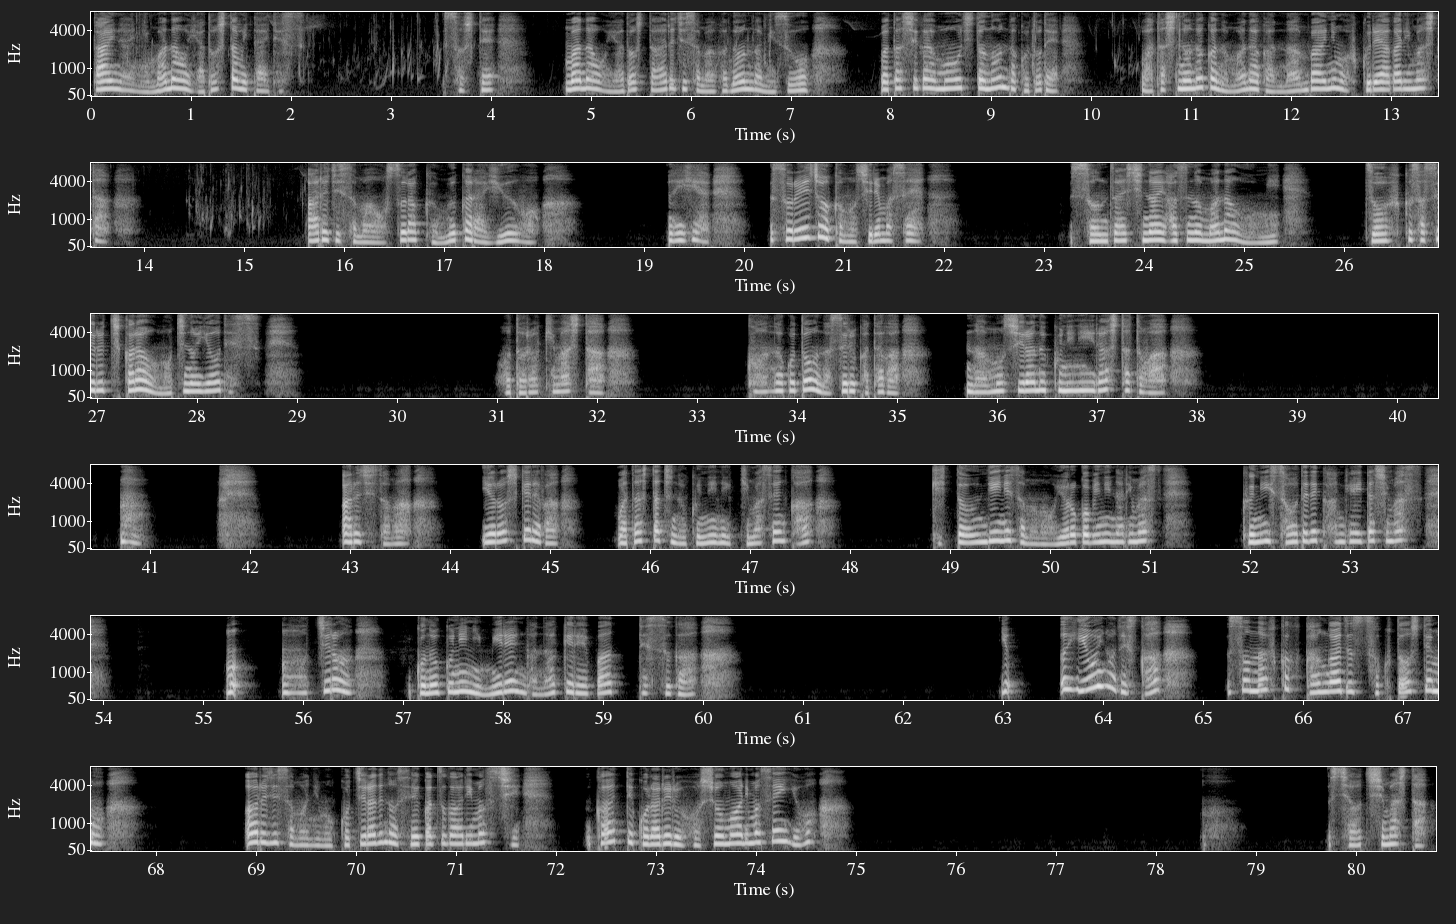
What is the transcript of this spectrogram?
体内にマナを宿したみたいです。そして、マナを宿した主様が飲んだ水を、私がもう一度飲んだことで、私の中のマナが何倍にも膨れ上がりました。主様はおそらく無から有を。いえ、それ以上かもしれません。存在しないはずのマナを生み、増幅させる力をお持ちのようです。驚きました。こんなことをなせる方が何も知らぬ国にいらしたとは。うん。主様、よろしければ私たちの国に来ませんか？きっとウンディーネ様もお喜びになります。国総出で歓迎いたします。も、ちろん、この国に未練がなければですが。よ、良いのですか？そんな深く考えず即答しても、主様にもこちらでの生活がありますし、帰って来られる保証もありませんよ。承知しました。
